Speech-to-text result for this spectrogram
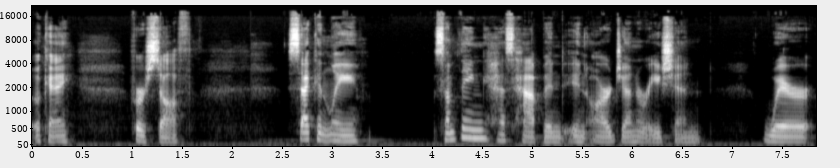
okay? First off. Secondly, something has happened in our generation where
